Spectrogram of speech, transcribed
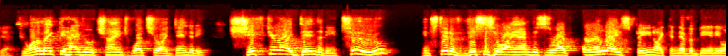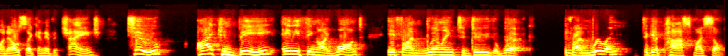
Yes. If you want to make behavioral change, what's your identity? Shift your identity to instead of this is who I am, this is who I've always been, I can never be anyone else, I can never change, to I can be anything I want if I'm willing to do the work, if I'm willing to get past myself.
